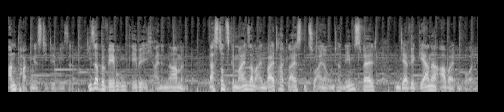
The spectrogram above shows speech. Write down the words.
Anpacken ist die Devise. Dieser Bewegung gebe ich einen Namen. Lasst uns gemeinsam einen Beitrag leisten zu einer Unternehmenswelt, in der wir gerne arbeiten wollen,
